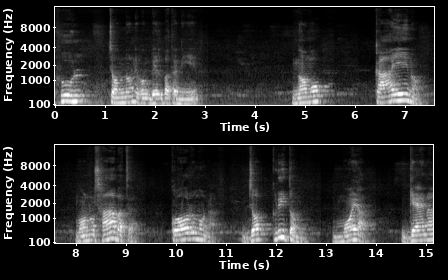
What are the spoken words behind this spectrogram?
ফুল চন্দন এবং বেলপাতা নিয়ে নম কায়েন মনসা বাচা কর্মণা যৎকৃতম ময়া জ্ঞানা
